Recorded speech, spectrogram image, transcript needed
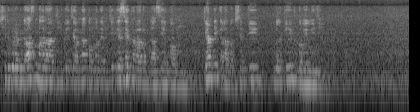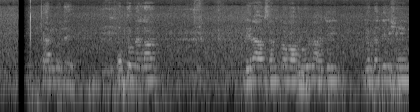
ਸ੍ਰੀ ਗੁਰੂ ਰਵਿਦਾਸ ਮਹਾਰਾਜ ਜੀ ਦੇ ਚਰਨਾਂ ਕਮਲਾਂ ਦੇ ਵਿੱਚ। ਇਸੇ ਤਰ੍ਹਾਂ ਰਵਿਦਾਸੀਆ ਕੌਮ ਨੂੰ ਚੜ੍ਹਦੀ ਕਲਾ ਬਖਸ਼ਣ ਜੀ, ਮਲਕੀਤ ਬਵੇਲੀ ਜੀ। ਧੰਨਵਾਦ ਸਭ ਤੋਂ ਪਹਿਲਾਂ ਡੇਰਾ ਸੰਤ ਬਾਬਾ ਫੂਲਨਾਥ ਜੀ, ਜੋ ਗੱਦੀ ਨਸ਼ੀਨ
